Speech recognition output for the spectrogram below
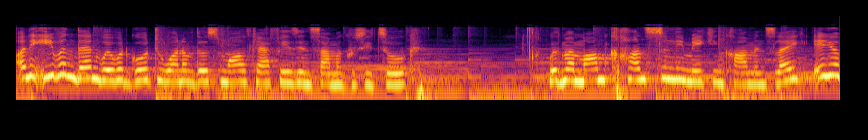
And even then, we would go to one of those small cafes in Samakushi Chowk with my mom constantly making comments like, hey, you.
